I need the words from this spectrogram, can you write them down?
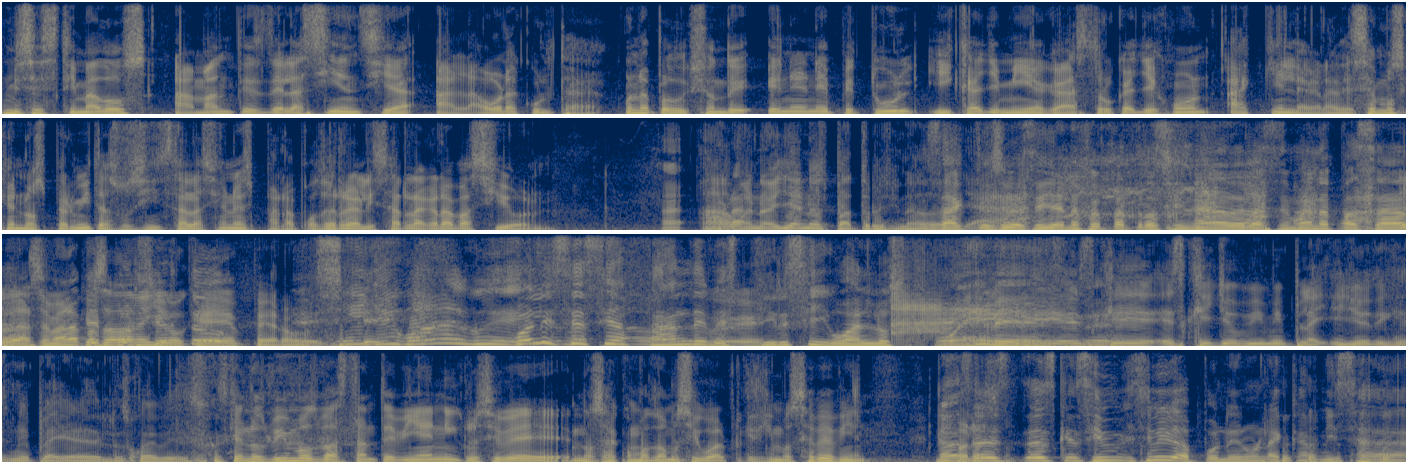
mis estimados amantes de la ciencia a La Hora Culta, una producción de NN Petul y Calle Mía Gastro Callejón, a quien le agradecemos que nos permita sus instalaciones para poder realizar la grabación. Ah, Ah, ahora- bueno, ya no es patrocinado. Exacto, ya. ya no fue patrocinado de la semana pasada. La semana Que, pasada me equivoqué, pero- eh, Sí, ¿qué- yo igual, güey. ¿Cuál es ese afán de vestirse igual los jueves? es, que, es que yo vi mi playa y yo dije, es mi playera de los jueves. Es que nos vimos bastante bien, inclusive nos acomodamos igual porque dijimos, se ve bien. No, Por ¿sabes, que sí, sí me iba a poner una camisa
